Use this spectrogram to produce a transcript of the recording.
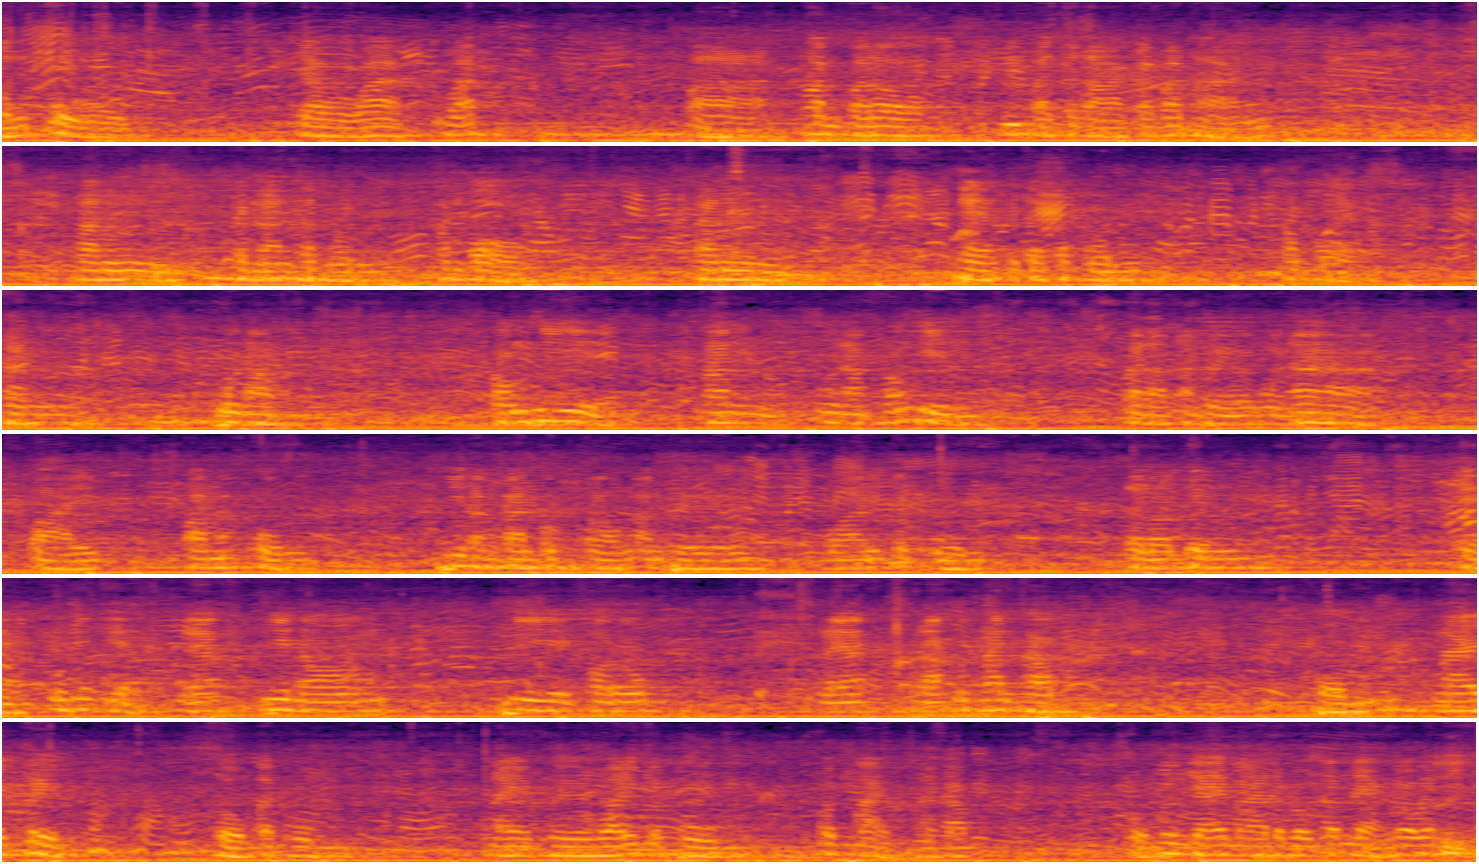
วงปู่เจ้าอาวาดวัดป่าถ้ำกระรอกวิปัสสนากรรมฐานท่านกำนันตำบลคำบอกท่านแพทย์ประจำตำบลคำบอกท่านผู้นำท้องที่ท่านผู้นำท้องถิ่นประดับอำเภอหัวหน้าฝ่ายความมั่นคงที่ทำการปกครองอำเภอวาริชภูมิตลอดจน แขกผู้มีเกียรติและพี่น้องที่เคารพและรักทุกท่านครับ ผมนายกฤษโสมปทุมในายอำเภอวาริจภูมิคนใหม่นะครับ ผมเพิ่งย้ายมาดำรงตำแหน่งเมื่อวันที่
